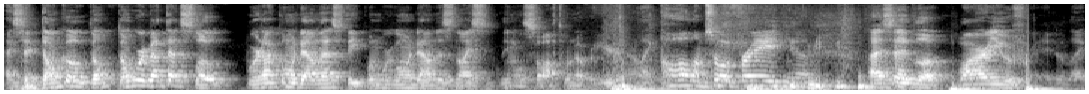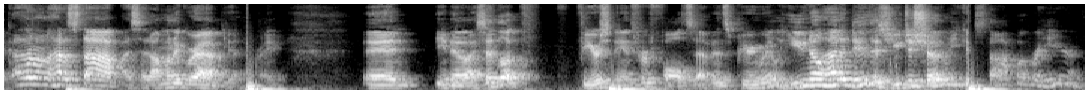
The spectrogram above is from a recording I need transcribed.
I said, don't go, don't don't worry about that slope. We're not going down that steep one. We're going down this nice, you know, soft one over here. And they're like, Paul, I'm so afraid. You know, I said, look, why are you afraid? They're like, I don't know how to stop. I said, I'm going to grab you, right? And you know, I said, look, fear stands for false evidence appearing real. You know how to do this. You just showed me you can stop over here,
